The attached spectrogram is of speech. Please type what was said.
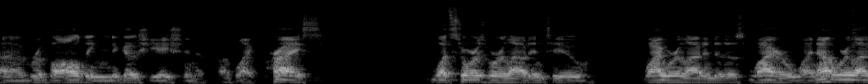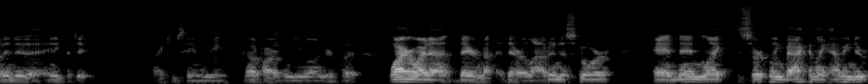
uh, revolving negotiation of, of like price, what stores we're allowed into, why we're allowed into those, why or why not we're allowed into any particular. I keep saying we, not a part of them any longer, but why or why not they're not they're allowed in a store, and then like circling back and like having to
